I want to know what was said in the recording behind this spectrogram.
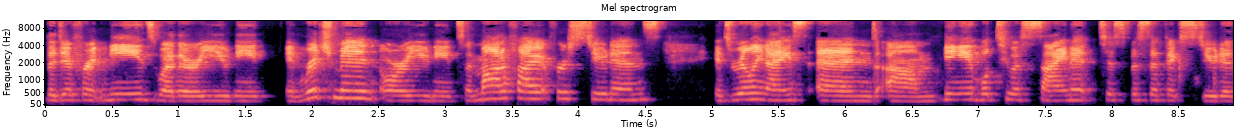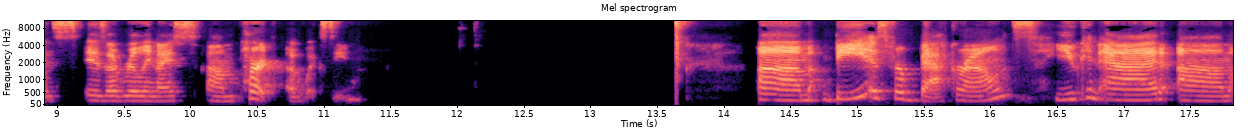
the different needs, whether you need enrichment or you need to modify it for students it's really nice and um, being able to assign it to specific students is a really nice um, part of Wixie. Um, B is for backgrounds. You can add um,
